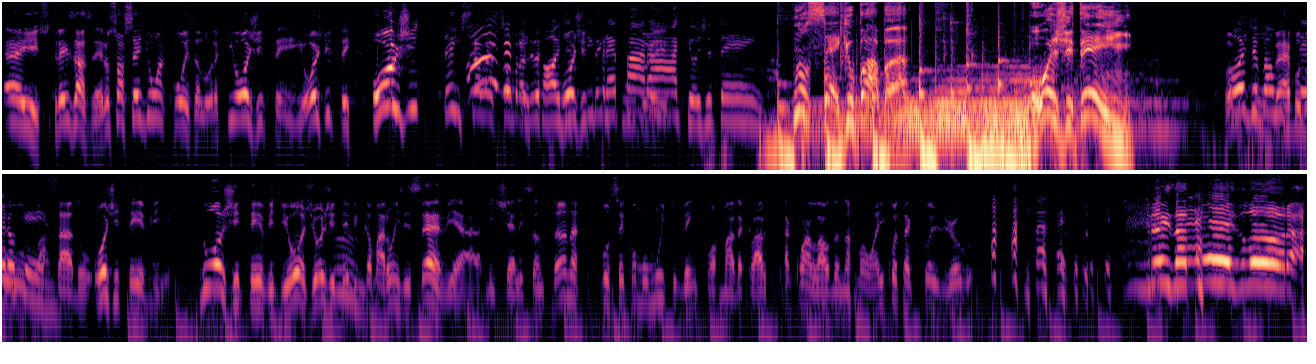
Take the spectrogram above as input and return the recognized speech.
É isso, 3 a 0. Eu só sei de uma coisa, Loura, que hoje tem, hoje tem, hoje tem seleção brasileira. Pode hoje se tem preparar, tudo aí. que hoje tem. No Segue o Baba. Hoje tem. Vamos Hoje vamos o verbo ter do o quê? passado. Hoje teve. No Hoje Teve de hoje, hoje Hum. teve Camarões e Sérvia, Michele Santana. Você, como muito bem informada, claro que tá com a lauda na mão aí. Quanto é que foi o jogo? Peraí. 3x3, Loura!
